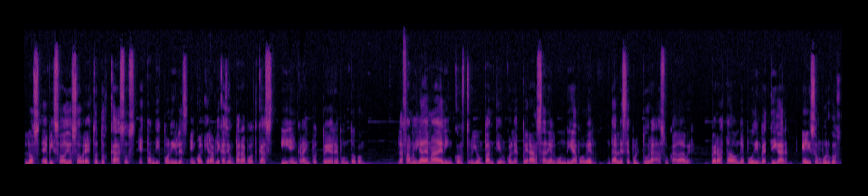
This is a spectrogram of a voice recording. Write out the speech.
Los episodios sobre estos dos casos están disponibles en cualquier aplicación para podcast y en crimepodpr.com. La familia de Madeline construyó un panteón con la esperanza de algún día poder darle sepultura a su cadáver, pero hasta donde pude investigar, Edison Burgos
